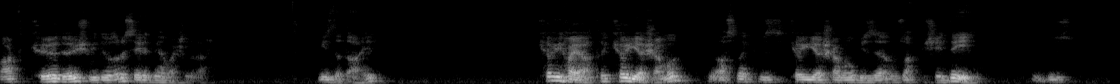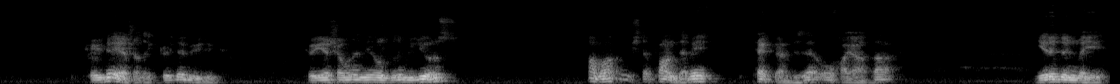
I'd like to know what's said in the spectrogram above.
artık köye dönüş videoları seyretmeye başladılar. Biz de dahil. Köy hayatı, köy yaşamı aslında biz köy yaşamı bize uzak bir şey değil. Biz köyde yaşadık, köyde büyüdük. Köy yaşamının ne olduğunu biliyoruz. Ama işte pandemi tekrar bize o hayata geri dönmeyi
